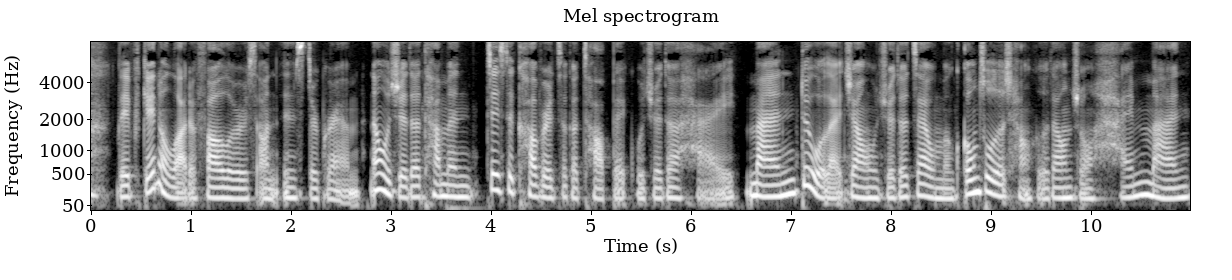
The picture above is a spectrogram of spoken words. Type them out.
they've gained a lot of followers on Instagram. 那我觉得他们这次 cover 这个 topic，我觉得还蛮对我来讲，我觉得在我们工作的场合当中还蛮。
